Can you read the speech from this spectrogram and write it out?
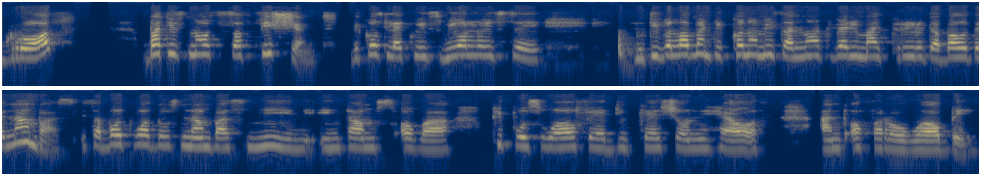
growth, but it's not sufficient because, like we, we always say, development economies are not very much thrilled about the numbers. It's about what those numbers mean in terms of uh, people's welfare, education, health, and overall well-being.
